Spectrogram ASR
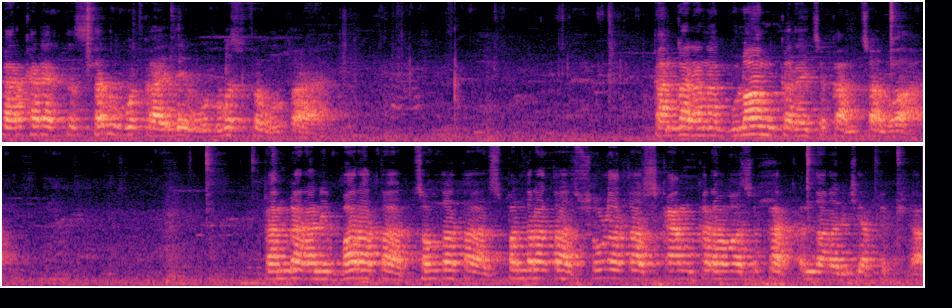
कारखान्यात तर सर्व कायदे उद्ध्वस्त होत. आहेत कामगारांना गुलाम करायचं काम चालू आहे. कामगारांनी बारा तास चौदा तास पंधरा तास सोळा तास काम करावं असं कारखानदारांची अपेक्षा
